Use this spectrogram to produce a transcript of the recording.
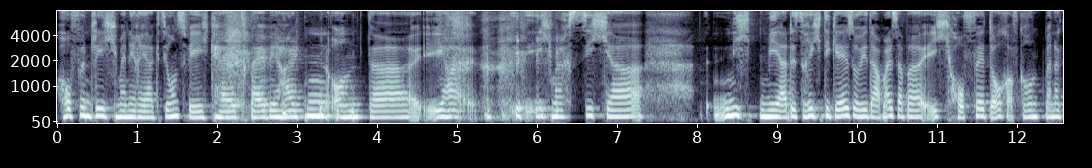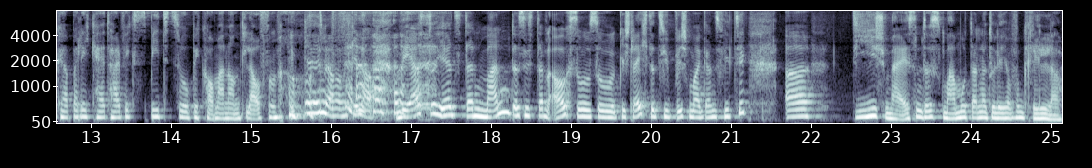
Hoffentlich meine Reaktionsfähigkeit beibehalten und äh, ja, ich mache sicher nicht mehr das Richtige, so wie damals, aber ich hoffe doch aufgrund meiner Körperlichkeit halbwegs Speed zu bekommen und laufen. Genau, genau. Wärst du jetzt ein Mann, das ist dann auch so, so geschlechtertypisch mal ganz witzig, äh, die schmeißen das Mammut dann natürlich auf den Griller.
